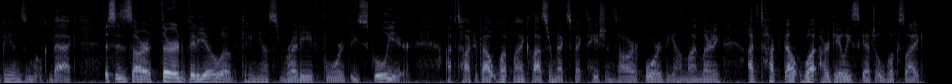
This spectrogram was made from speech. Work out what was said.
champions and welcome back. This is our third video of getting us ready for the school year. I've talked about what my classroom expectations are for the online learning. I've talked about what our daily schedule looks like.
